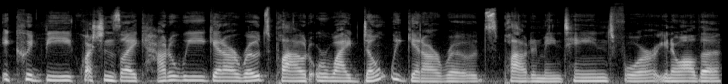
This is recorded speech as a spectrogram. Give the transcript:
it could be questions like how do we get our roads plowed or why don't we get our roads plowed and maintained for, you know, all the,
